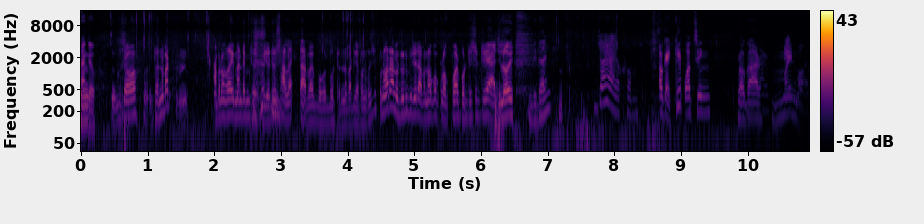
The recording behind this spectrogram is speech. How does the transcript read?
থেংক ইউ তো ধন্যবাদ। আপোনালোকৰ ইমান টাইম ভিডিঅ'টো চালে তাৰ বাবে বহুত বহুত ধন্যবাদ জ্ঞাপন কৰিছোঁ। পুনৰ নতুন ভিডিঅ'ত আপোনালোকক লগ পোৱাৰ প্ৰতিশ্ৰুতিৰে আজিলৈ বিদায়। জয় অসম। অ'কে কিপ ৱাচিং ভ্লগাৰ মৃন্ময়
